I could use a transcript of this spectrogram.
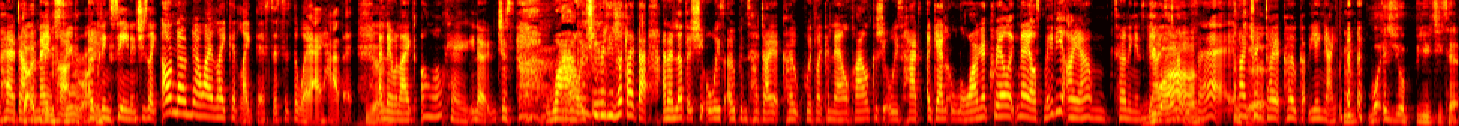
pare down The the, opening makeup. scene, right? Opening scene. And she's like, oh, no, no, I like it like this. This is the way I have it. Yeah. And they were like, oh, okay. You know, just wow. and she really looked like that. And I love that she always opens her Diet Coke with like a nail file because she always had, again, long acrylic nails. Maybe I am turning into the You eyes of. Tammy Faye. And I drink. Diet Coke at the yin yang. Mm. what is your beauty tip?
